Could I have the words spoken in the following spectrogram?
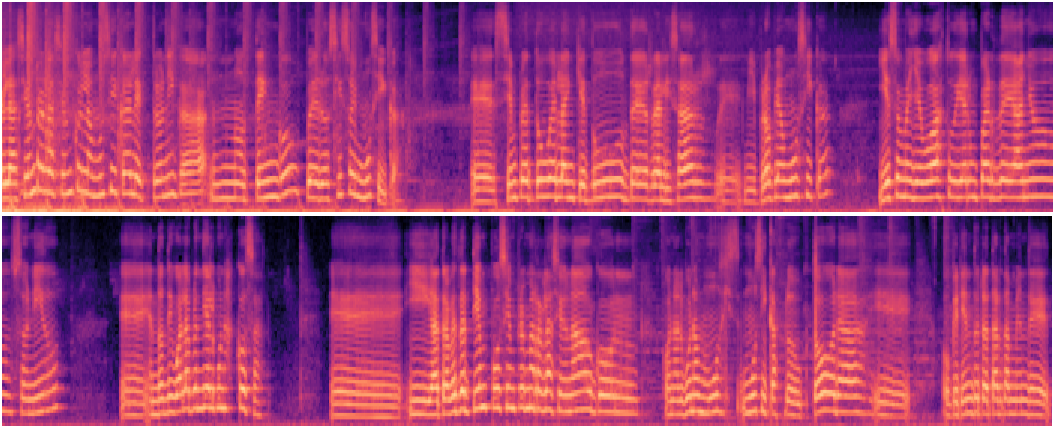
Relación, relación con la música electrónica no tengo, pero sí soy música. Eh, siempre tuve la inquietud de realizar eh, mi propia música y eso me llevó a estudiar un par de años sonido, eh, en donde igual aprendí algunas cosas. y a través del tiempo siempre me he relacionado con, con algunas músicas productoras o queriendo tratar también de,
